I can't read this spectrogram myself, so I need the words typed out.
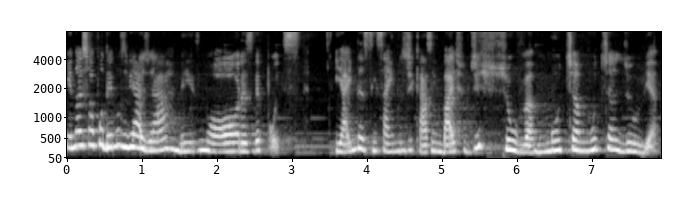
e nós só pudemos viajar mesmo horas depois. E ainda assim saímos de casa embaixo de chuva, muita, muita lluvia.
